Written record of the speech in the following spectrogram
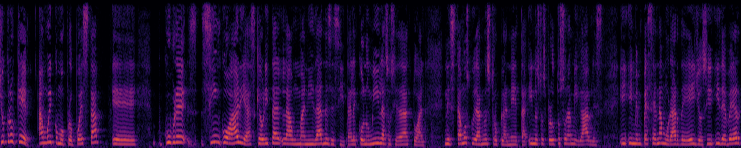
yo creo que Amway como propuesta eh, cubre cinco áreas que ahorita la humanidad necesita, la economía y la sociedad actual. Necesitamos cuidar nuestro planeta y nuestros productos son amigables. Y, me empecé a enamorar de ellos y, y, de ver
